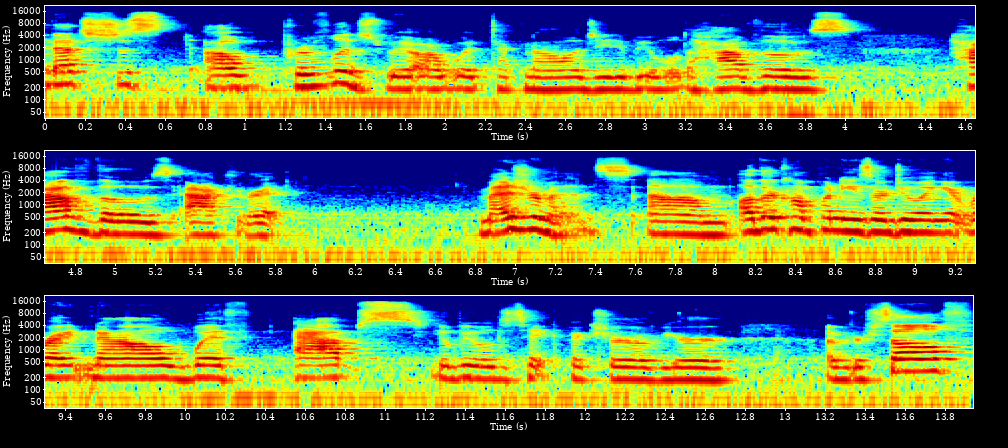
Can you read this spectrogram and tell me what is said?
that's just how privileged we are with technology to be able to have those have those accurate measurements. Um, other companies are doing it right now with apps. You'll be able to take a picture of your of yourself.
